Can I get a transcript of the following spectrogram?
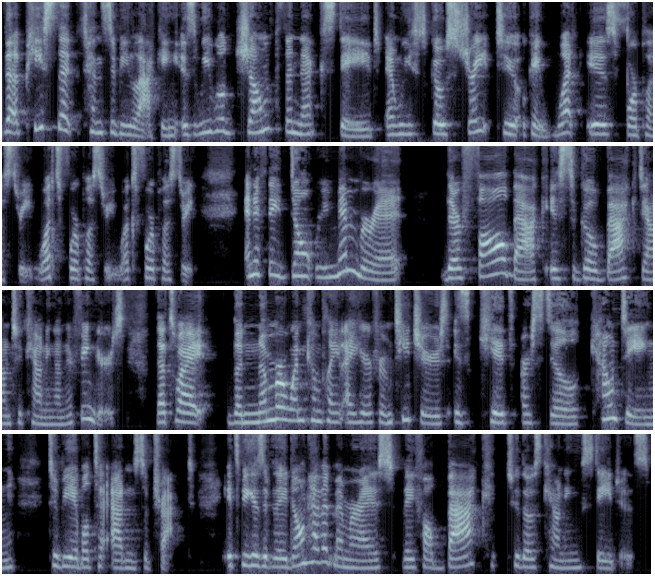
the piece that tends to be lacking is we will jump the next stage and we go straight to, okay, what is four plus three? What's four plus three? What's four plus three? And if they don't remember it, their fallback is to go back down to counting on their fingers. That's why the number one complaint I hear from teachers is kids are still counting to be able to add and subtract. It's because if they don't have it memorized, they fall back to those counting stages.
